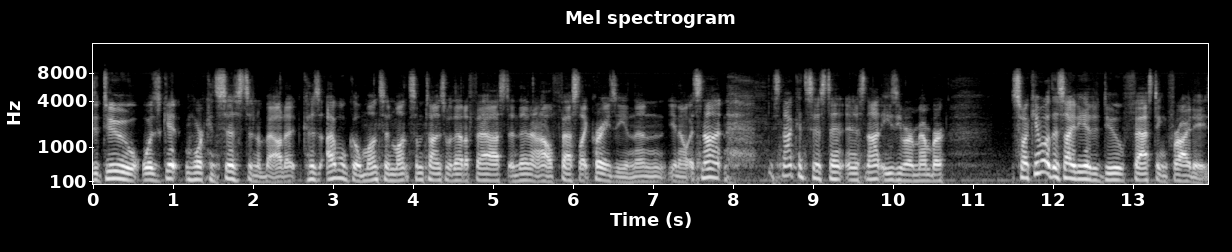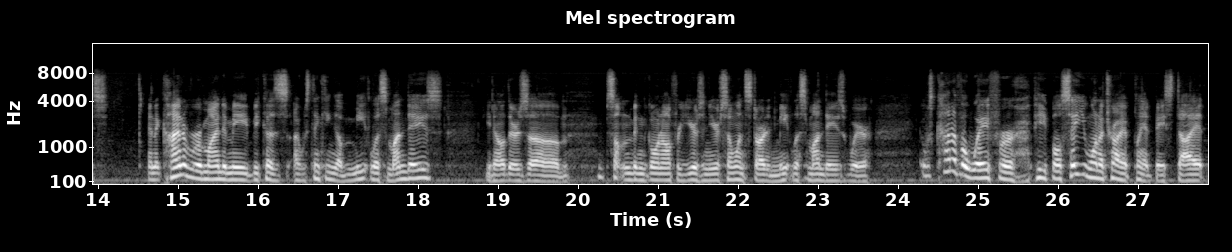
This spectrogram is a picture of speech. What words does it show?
to do was get more consistent about it because I will go months and months sometimes without a fast, and then I'll fast like crazy, and then you know it's not it's not consistent and it's not easy to remember so I came up with this idea to do fasting Fridays. And it kind of reminded me because I was thinking of meatless Mondays. You know, there's um, something been going on for years and years. Someone started meatless Mondays where it was kind of a way for people, say you want to try a plant-based diet,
